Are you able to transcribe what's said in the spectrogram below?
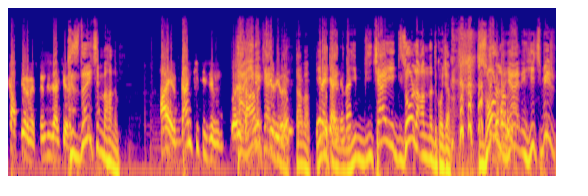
kaplıyorum hepsini düzeltiyorum. Kızdığı için mi hanım? Hayır ben titizim. Böyle Ha, yine dağınık kendine. görüyorum. Tamam. Yine, kendine. kendime. Hikayeyi zorla anladık hocam. zorla yani hiçbir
